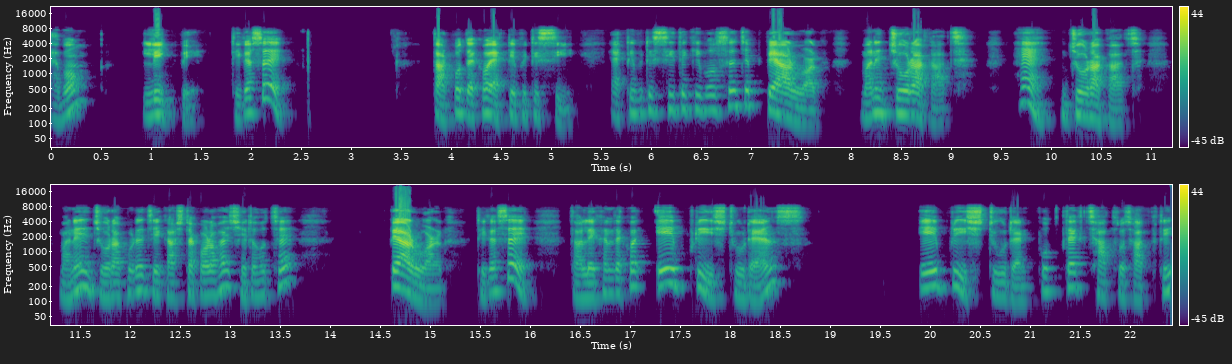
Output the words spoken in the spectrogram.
এবং লিখবে, ঠিক আছে? তারপর দেখো অ্যাক্টিভিটি সি অ্যাক্টিভিটি সিতে কি বলছে যে পেয়ার ওয়ার্ক মানে জোড়া কাজ হ্যাঁ? জোড়া কাজ। মানে জোড়া করে যে কাজটা করা হয় সেটা হচ্ছে পেয়ার ওয়ার্ক ঠিক আছে? তাহলে এখানে দেখো এভরি স্টুডেন্টস এভরি স্টুডেন্ট প্রত্যেক ছাত্রছাত্রী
